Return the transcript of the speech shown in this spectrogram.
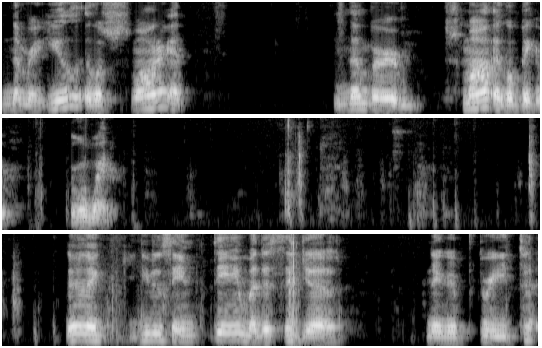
number u, it was smaller. At number small, it go bigger or go wider. Then like give the same thing, but this is just negative three times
